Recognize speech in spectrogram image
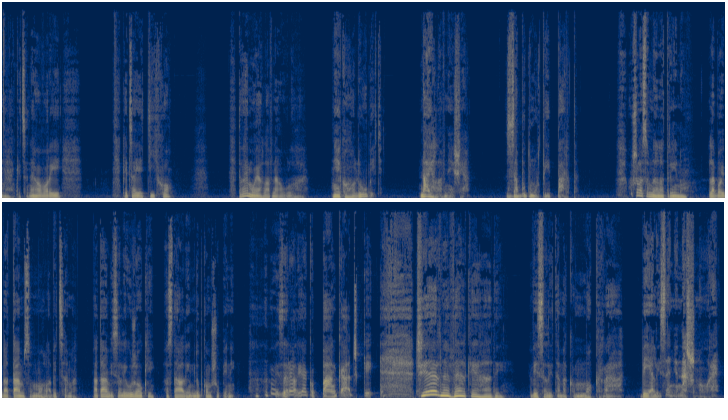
keď sa nehovorí, keď sa je ticho, to je moja hlavná úloha. Niekoho ľúbiť. Najhlavnejšia. Zabudnutý part. Ušla som na latrínu, lebo iba tam som mohla byť sama. A tam vyseli užovky a stáli im dubkom šupiny. Vyzerali ako pankáčky. Čierne veľké hady. Vyseli tam ako mokrá bielizeň na šnúre.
